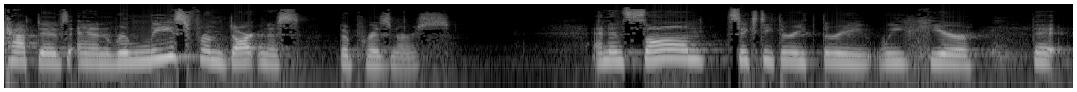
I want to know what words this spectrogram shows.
captives, and release from darkness the prisoners. And in Psalm 63 3, we hear that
